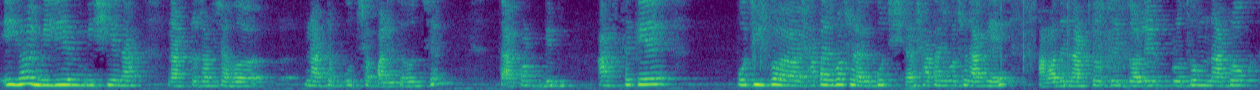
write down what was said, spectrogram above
এইভাবে মিলিয়ে মিশিয়ে নাট- নাট্যচর্চা নাট্য উৎসব পালিত হচ্ছে। তারপর আজ থেকে পঁচিশ সাতাশ বছর আগে, পঁচিশ না, সাতাশ বছর আগে আমাদের নাটকের দলের প্রথম নাটক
